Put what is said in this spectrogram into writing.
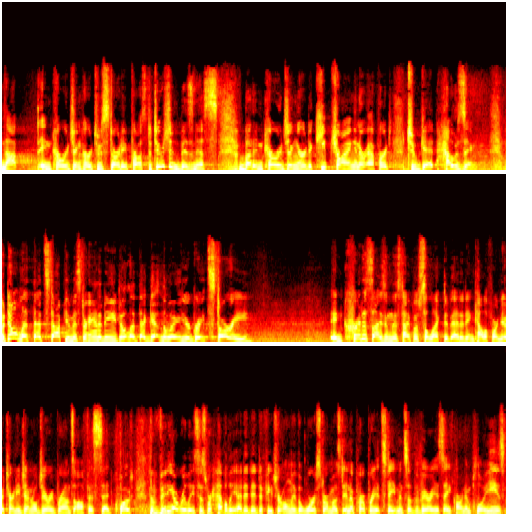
Not encouraging her to start a prostitution business, but encouraging her to keep trying in her effort to get housing. But don't let that stop you, Mr. Hannity. Don't let that get in the way of your great story. In criticizing this type of selective editing, California Attorney General Jerry Brown's office said, quote, the video releases were heavily edited to feature only the worst or most inappropriate statements of the various Acorn employees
